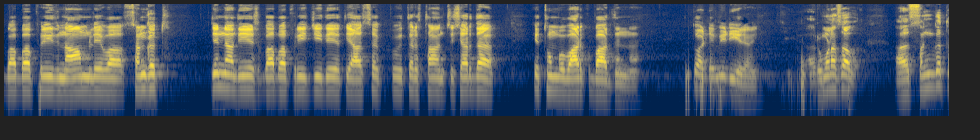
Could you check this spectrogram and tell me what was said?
ਬਾਬਾ ਫਰੀਦ ਨਾਮ ਲੇਵਾ ਸੰਗਤ ਜਿਨ੍ਹਾਂ ਦੀ ਇਸ ਬਾਬਾ ਫਰੀਦ ਜੀ ਦੇ ਇਤਿਹਾਸਕ ਪਵਿੱਤਰ ਸਥਾਨ 'ਚ ਸ਼ਰਧਾ ਇਥੋਂ ਮੁਬਾਰਕਬਾਦ ਦਿੰਦਾ ਤੁਹਾਡੇ ਮੀਡੀਆ ਰਾਹੀਂ। ਅ, ਸਾਹਿਬ ਸੰਗਤ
